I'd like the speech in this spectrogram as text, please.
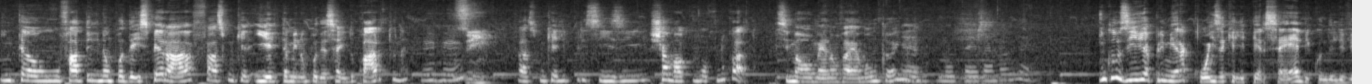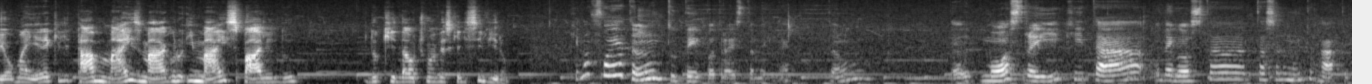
Então, o fato dele não poder esperar faz com que ele, e ele também não poder sair do quarto, né? Uhum. Sim. Faz com que ele precise chamar o Kvolf no quarto. Se Maomé não vai à montanha, É, né? montanha da mulher. Inclusive, a primeira coisa que ele percebe quando ele vê o Maier é que ele tá mais magro e mais pálido do que da última vez que eles se viram. Que não foi há tanto tempo atrás também, né? Então, é, mostra aí que tá. O negócio tá, tá sendo muito rápido.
